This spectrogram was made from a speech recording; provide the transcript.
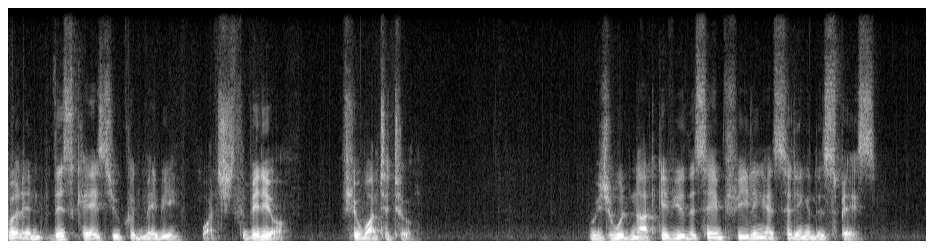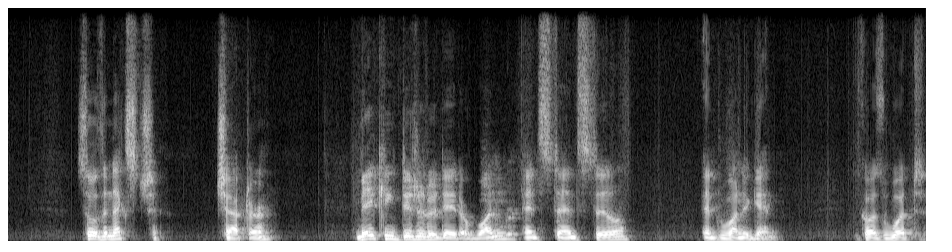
Well, in this case, you could maybe watch the video if you wanted to, which would not give you the same feeling as sitting in this space. So the next ch chapter, making digital data run and stand still and run again. Because what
